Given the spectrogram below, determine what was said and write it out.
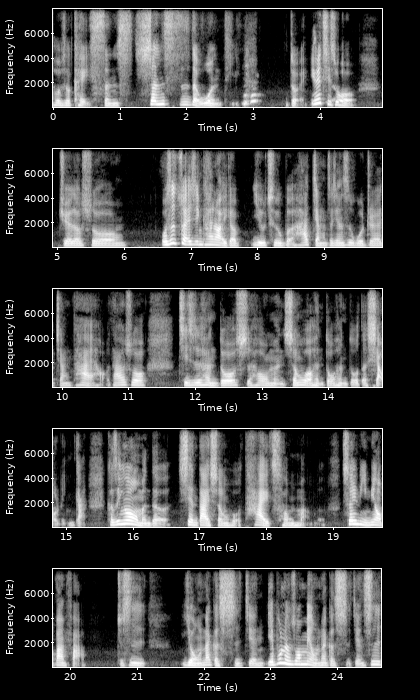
或者说可以深思深思的问题。对，因为其实我觉得说，我是最近看到一个 YouTuber，他讲这件事，我觉得讲太好。他说，其实很多时候我们生活很多很多的小灵感，可是因为我们的现代生活太匆忙了，所以你没有办法，就是有那个时间，也不能说没有那个时间，是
